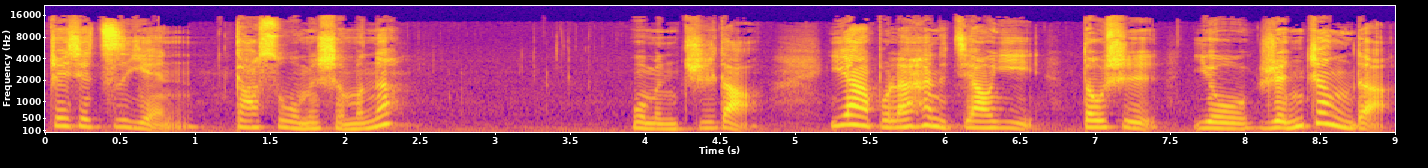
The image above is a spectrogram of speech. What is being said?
这些字眼告诉我们什么呢？我们知道亚伯拉罕的交易都是有人证的、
